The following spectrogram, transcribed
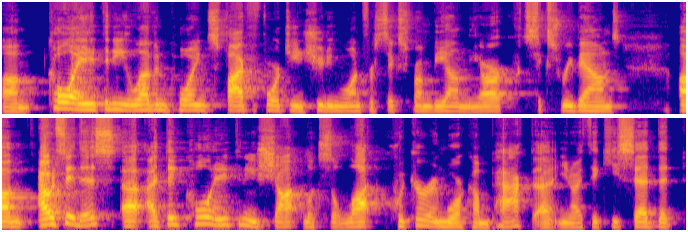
Um, Cole Anthony, 11 points, five for 14 shooting, one for six from beyond the arc, six rebounds. Um, I would say this: uh, I think Cole Anthony's shot looks a lot quicker and more compact. Uh, you know, I think he said that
